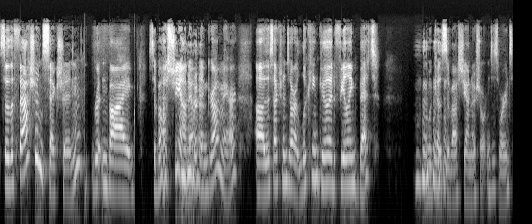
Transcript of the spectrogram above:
so the fashion section, written by Sebastiano and Grandmere, uh, the sections are looking good, feeling bet, because Sebastiano shortens his words,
